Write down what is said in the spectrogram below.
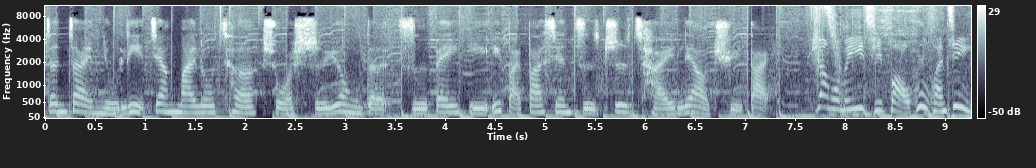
正在努力将 Milo 车所使用的纸杯以一百八千纸质材料取代。让我们一起保护环境，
